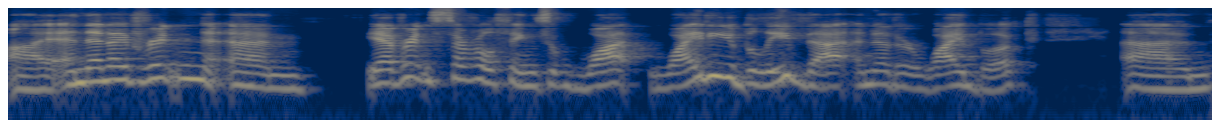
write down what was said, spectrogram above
Uh, and then I've written, um, yeah, I've written several things. Why why do you believe that? Another why book um,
